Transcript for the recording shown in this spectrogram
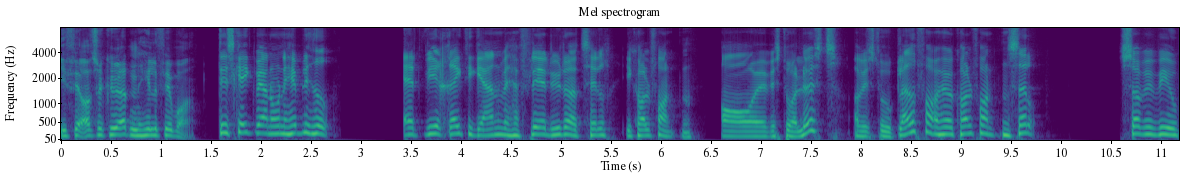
I fe- og så kører den hele februar. Det skal ikke være nogen hemmelighed, at vi rigtig gerne vil have flere lyttere til i Koldfronten. Og øh, hvis du har lyst, og hvis du er glad for at høre Koldfronten selv, så vil vi jo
